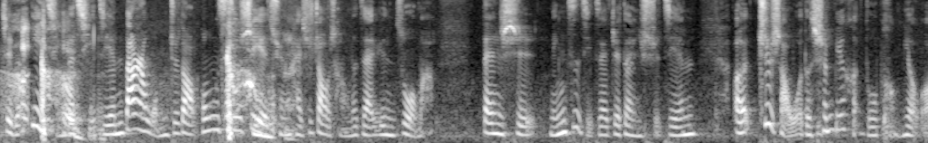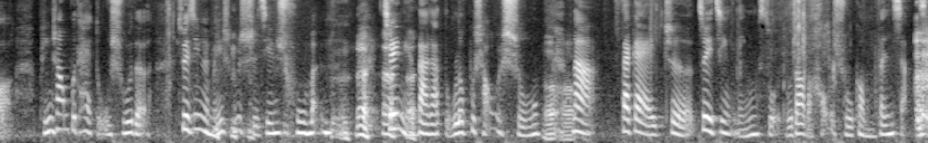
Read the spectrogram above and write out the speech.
这个疫情的期间，当然我们知道公司事业群还是照常的在运作嘛，但是您自己在这段时间，呃，至少我的身边很多朋友啊，平常不太读书的，最近也没什么时间出门，这一年大家读了不少书，那。大概这最近您所读到的好书，跟我们分享一下。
